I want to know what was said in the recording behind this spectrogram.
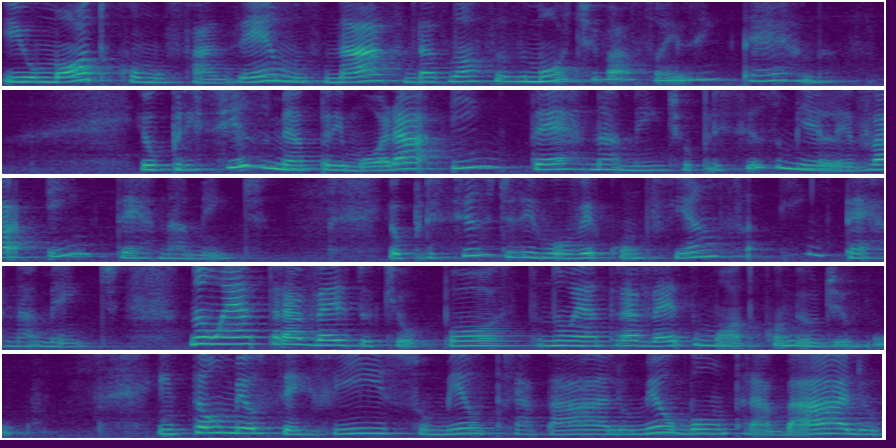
E o modo como fazemos nasce das nossas motivações internas. Eu preciso me aprimorar internamente, eu preciso me elevar internamente. Eu preciso desenvolver confiança internamente. Não é através do que eu posto, não é através do modo como eu divulgo. Então, o meu serviço, o meu trabalho, o meu bom trabalho,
